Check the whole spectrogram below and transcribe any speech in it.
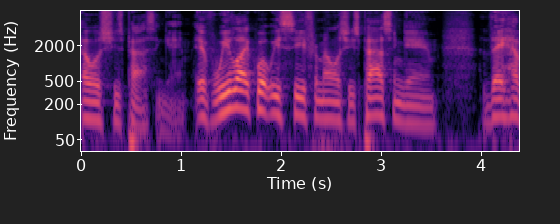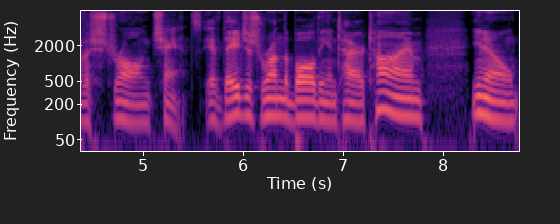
LSU's passing game. If we like what we see from LSU's passing game, they have a strong chance. If they just run the ball the entire time, you know,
